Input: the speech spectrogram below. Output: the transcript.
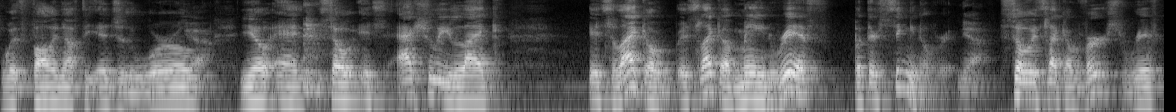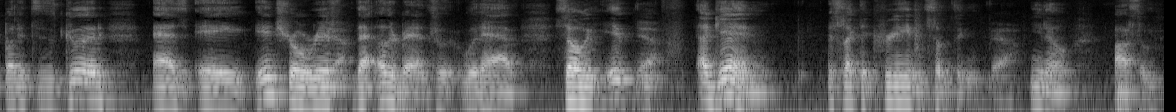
with falling off the edge of the world. Yeah. you know and so it's actually like it's like a it's like a main riff but they're singing over it. Yeah, so it's like a verse riff but it's as good as a intro riff Yeah. that other bands would, would have. So it yeah, again it's like they created something yeah. you know awesome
